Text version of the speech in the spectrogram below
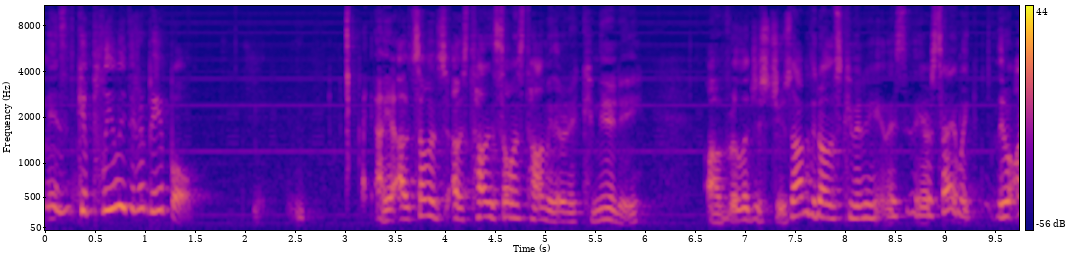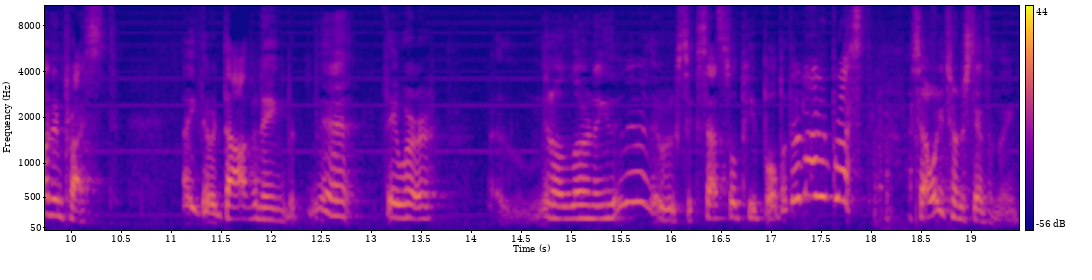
it's completely different people. I, I, someone's, I was telling someone's telling me they're in a community of religious Jews. I happen to know this community, and they, they were saying like they were unimpressed, like they were davening, but eh, they were, you know, learning. They were, they were successful people, but they're not impressed. I said, I want you to understand something.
